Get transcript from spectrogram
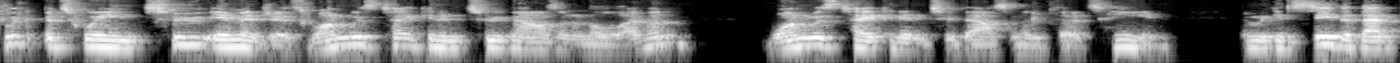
flick between two images. One was taken in 2011, one was taken in 2013. And we can see that that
